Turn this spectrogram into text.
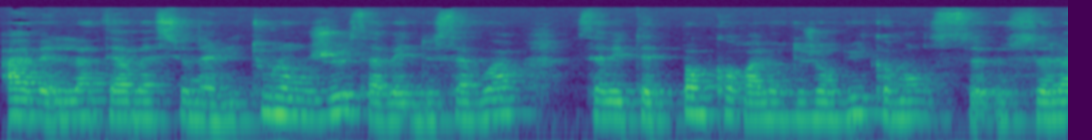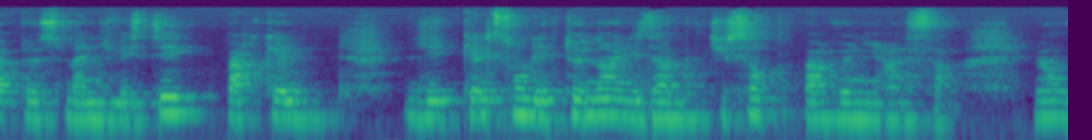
avec l'international. Et tout l'enjeu, ça va être de savoir, vous savez peut-être pas encore à l'heure d'aujourd'hui comment cela peut se manifester, par les, quels sont les tenants et les aboutissants pour parvenir à ça. Mais on,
